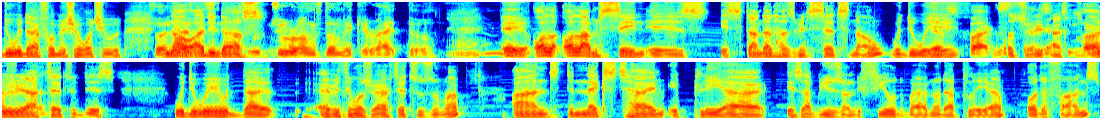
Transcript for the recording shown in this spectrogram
do with that information what you will. So no, Adidas. Two, two wrongs don't make it right, though. Mm. Hey, all all I'm saying is a standard has been set now with the way yes, was react, harsh, we reacted man. to this, with the way that everything was reacted to Zouma, and the next time a player is abused on the field by another player or the fans,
